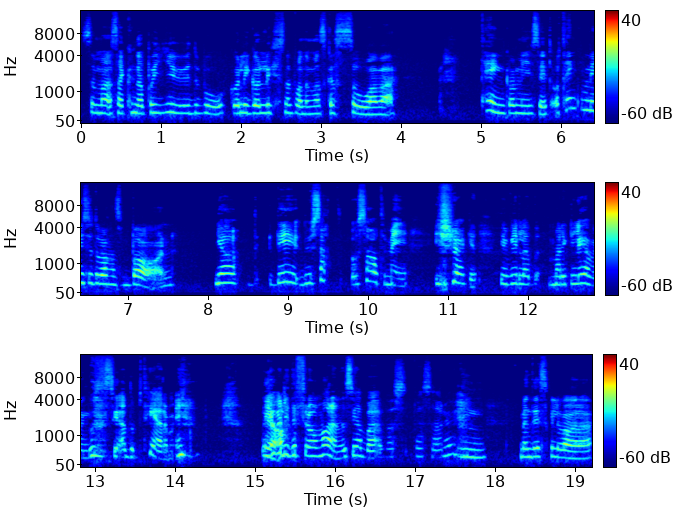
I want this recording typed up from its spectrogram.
Som man så här, kunde ha på ljudbok och ligga och lyssna på när man ska sova. Tänk vad mysigt. Och tänk vad mysigt att vara hans barn. Ja, det, du satt och sa till mig i köket jag vill att Mark Levengood ska adoptera mig. Jag Ja. var lite frånvarande så jag bara, vad, vad sa du? Mm. Men det skulle vara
